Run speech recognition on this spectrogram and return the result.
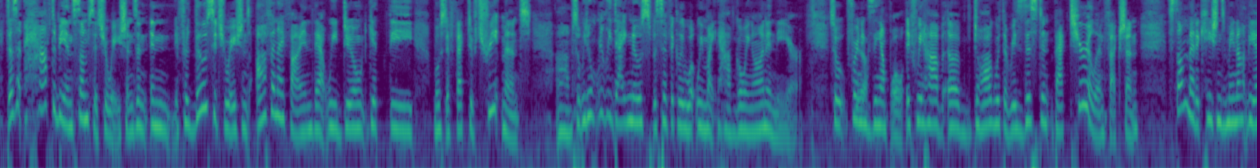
It doesn't have to be in some situations. And, and for those situations, often I find that we don't get the most effective treatment. Um, so we don't really diagnose specifically what we might have going on in the ear. So, for an example, if we have a dog with a resistant bacterial infection, some medications may not be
